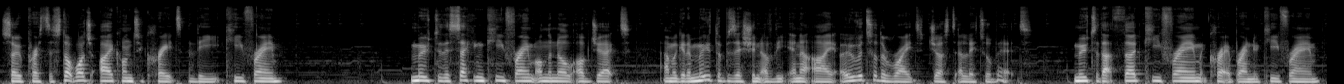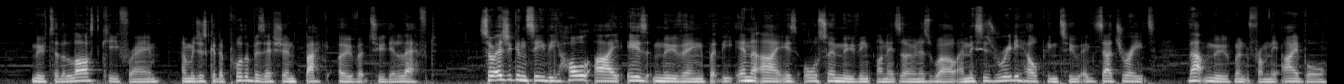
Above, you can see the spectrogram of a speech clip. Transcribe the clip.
So press the stopwatch icon to create the keyframe. Move to the second keyframe on the null object and we're going to move the position of the inner eye over to the right just a little bit. Move to that third keyframe, create a brand new keyframe, move to the last keyframe and we're just going to pull the position back over to the left. So as you can see, the whole eye is moving, but the inner eye is also moving on its own as well. And this is really helping to exaggerate that movement from the eyeball.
